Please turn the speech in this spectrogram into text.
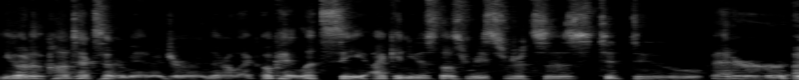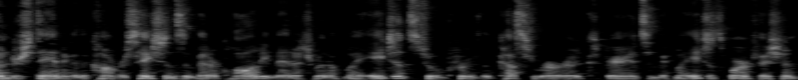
You go to the contact center manager and they're like, okay, let's see. I can use those resources to do better understanding of the conversations and better quality management of my agents to improve the customer experience and make my agents more efficient.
